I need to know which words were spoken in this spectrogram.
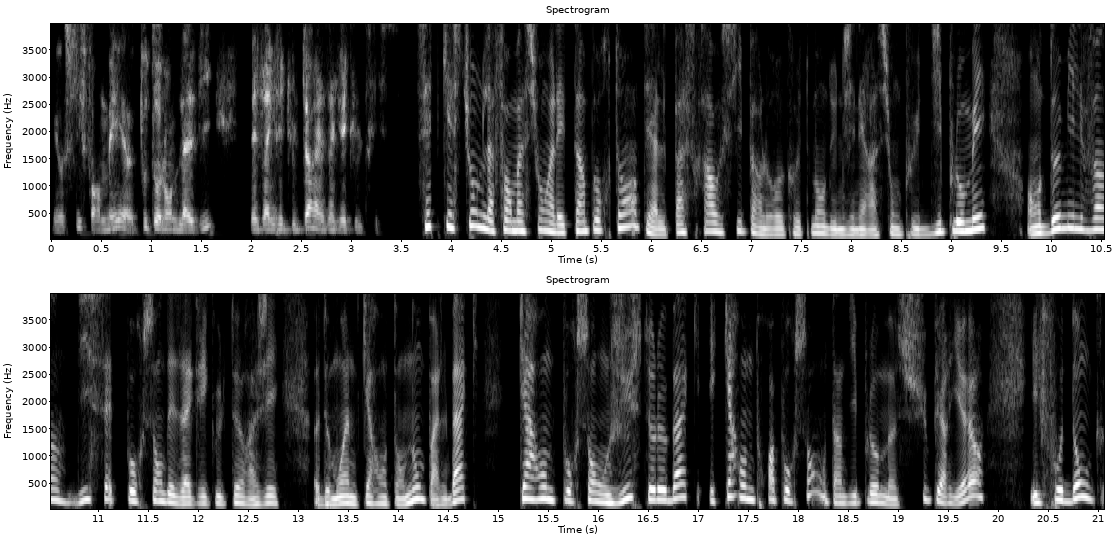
mais aussi former euh, tout au long de la vie les agriculteurs et les agricultrices. Cette question de la formation, elle est importante et elle passera aussi par le recrutement d'une génération plus diplômée. En 2020, 17% des agriculteurs âgés de moins de 40 ans n'ont pas le bac 40% ont juste le bac et 43% ont un diplôme supérieur. Il faut donc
